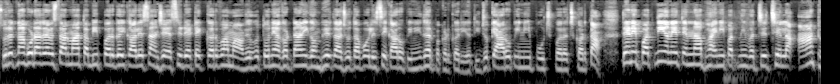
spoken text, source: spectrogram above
સુરતના ગોડાદરા વિસ્તારમાં તબીબ પર ગઈકાલે સાંજે એસિડ એટેક કરવામાં આવ્યો હતો અને આ ઘટનાની ગંભીરતા જોતા પોલીસે એક આરોપીની ધરપકડ કરી હતી. જોકે આરોપીની પૂછપરછ કરતા તેણે પત્ની અને તેમના ભાઈની પત્ની વચ્ચે છેલ્લા આઠ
